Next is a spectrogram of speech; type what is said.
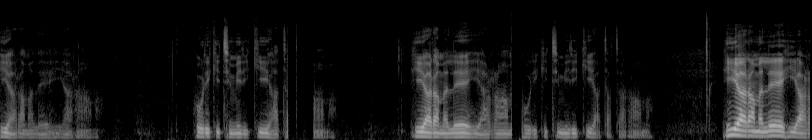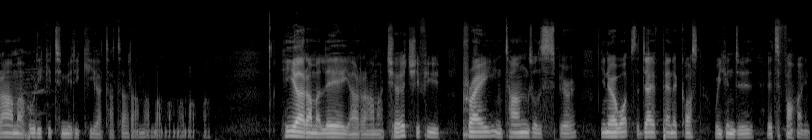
Hiaramale hiarama. Huriki timiriki hatatarama. Hiaramale hiarama. Huriki timiriki hatatarama. Hiaramale hiarama. Huriki timiriki hatatarama. Hiaramale hiarama. Church, if you pray in tongues or the Spirit, you know what? It's the day of Pentecost. We can do it's fine.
